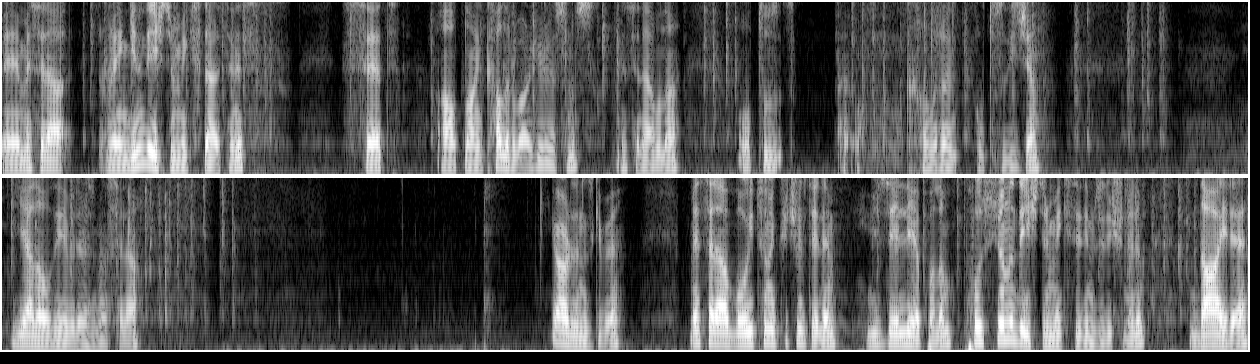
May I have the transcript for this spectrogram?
Ee, mesela rengini değiştirmek isterseniz set outline color var görüyorsunuz. Mesela buna 30 color'a 30 diyeceğim. Yellow diyebiliriz mesela. Gördüğünüz gibi. Mesela boyutunu küçültelim. 150 yapalım. Pozisyonu değiştirmek istediğimizi düşünelim. Daire.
